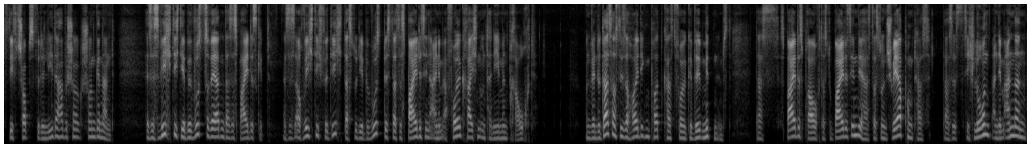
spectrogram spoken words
Steve Jobs für den Leader habe ich schon, schon genannt. Es ist wichtig, dir bewusst zu werden, dass es beides gibt. Es ist auch wichtig für dich, dass du dir bewusst bist, dass es beides in einem erfolgreichen Unternehmen braucht. Und wenn du das aus dieser heutigen Podcast-Folge mitnimmst, dass es beides braucht, dass du beides in dir hast, dass du einen Schwerpunkt hast, dass es sich lohnt, an dem anderen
